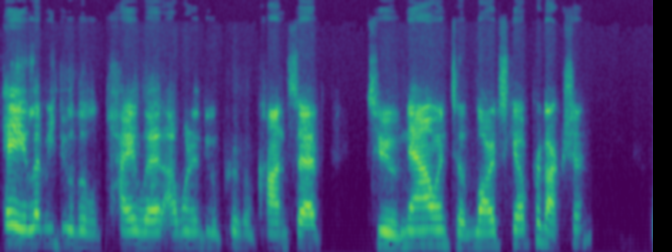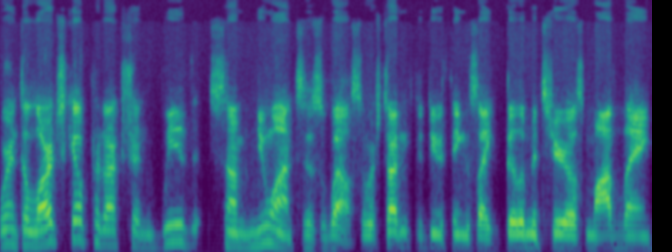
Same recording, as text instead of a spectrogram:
hey, let me do a little pilot, I want to do a proof of concept, to now into large scale production. We're into large scale production with some nuances as well. So we're starting to do things like bill of materials modeling,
